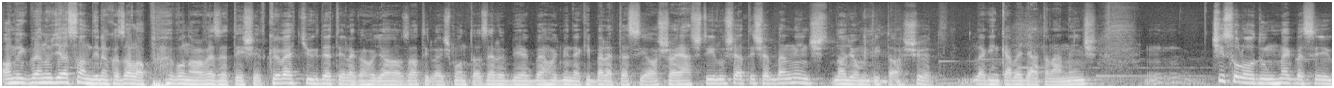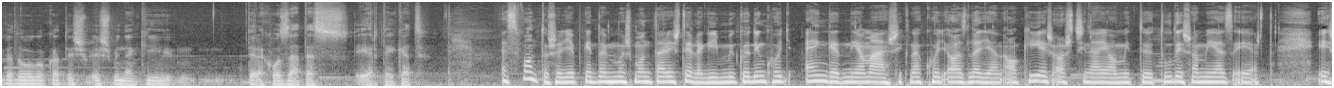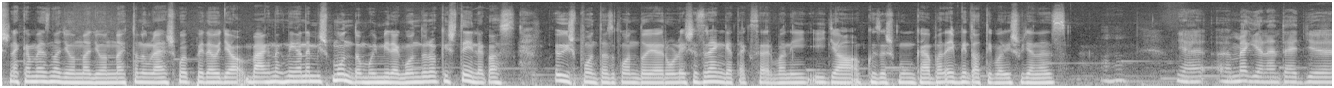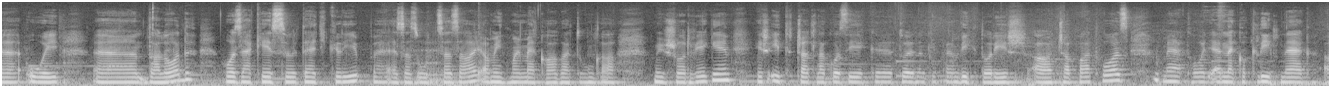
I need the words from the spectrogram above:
Amikben ugye a Szandinak az alapvonal vezetését követjük, de tényleg, ahogy az Attila is mondta az előbbiekben, hogy mindenki beleteszi a saját stílusát, és ebben nincs nagyon vita, sőt, leginkább egyáltalán nincs csiszolódunk, megbeszéljük a dolgokat, és, és mindenki tényleg hozzátesz értéket. Ez fontos egyébként, amit most mondtál, és tényleg így működünk, hogy engedni a másiknak, hogy az legyen aki, és azt csinálja, amit ő tud, és amihez ért. És nekem ez nagyon-nagyon nagy tanulás volt, például, hogy a bánknak néha nem is mondom, hogy mire gondolok, és tényleg az, ő is pont azt gondolja róla, és ez rengetegszer van így, így a közös munkában. Egyébként Attival is ugyanez. Uh-huh. Ja, megjelent egy új dalod, hozzá készült egy klip, ez az utcazaj, amit majd meghallgatunk a műsor végén, és itt csatlakozik tulajdonképpen Viktor is a csapathoz, mert hogy ennek a klipnek a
